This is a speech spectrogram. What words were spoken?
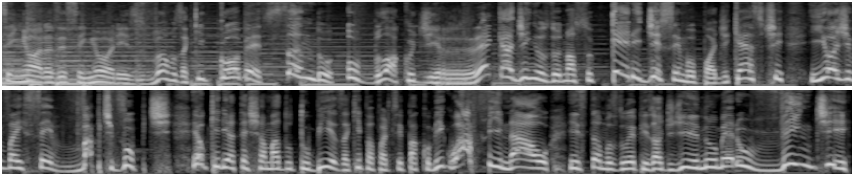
Senhoras e senhores, vamos aqui começando o bloco de recadinhos do nosso queridíssimo podcast e hoje vai ser VaptVupt. Eu queria ter chamado o Tobias aqui para participar comigo, afinal, estamos no episódio de número 20.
